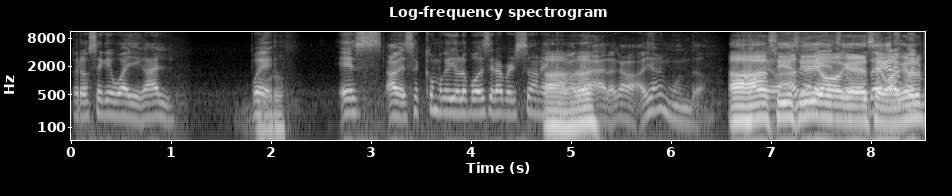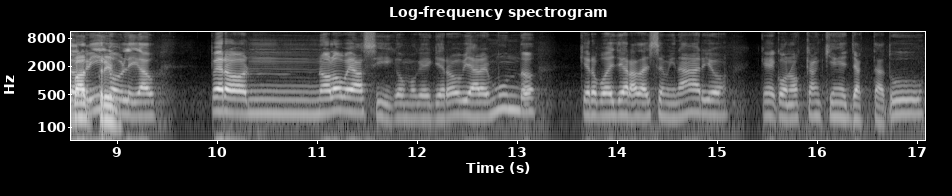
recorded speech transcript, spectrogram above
pero sé que voy a llegar. Pues Duro. es, a veces como que yo le puedo decir a personas, es como que, Ajá. ah, loca, vaya al mundo. Ajá, sí, a sí, como que se sabes van en el bad trip. obligado. Pero no lo veo así, como que quiero viajar al mundo, quiero poder llegar a dar seminarios, que conozcan quién es Jack Tattoo,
